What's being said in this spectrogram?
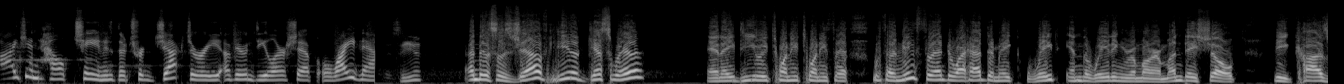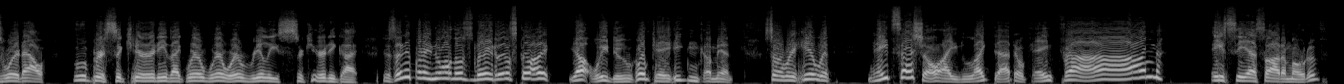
I can help change the trajectory of your dealership right now. See you. And this is Jeff here. Guess where? NADA 2024 with our new friend who I had to make wait in the waiting room on our Monday show because we're now uber security. Like we're we're we're really security guy. Does anybody know this this guy? Yeah, we do. Okay, he can come in. So we're here with Nate Szczesiul. I like that. Okay, from ACS Automotive.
